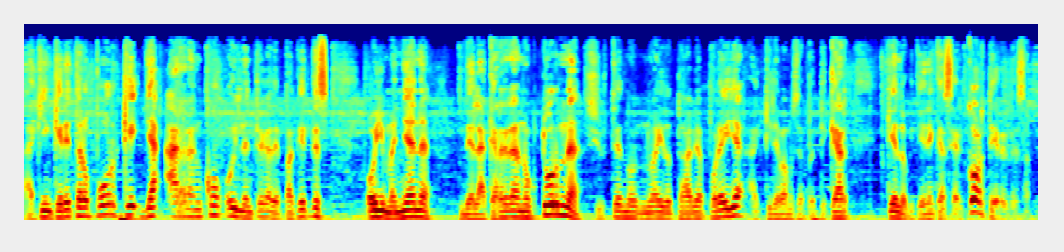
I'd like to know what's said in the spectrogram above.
aquí en Querétaro porque ya arrancó hoy la entrega de paquetes, hoy y mañana de la carrera nocturna. Si usted no, ha ido todavía por ella, aquí le vamos a platicar qué es lo que tiene que hacer. Corte y regresamos.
